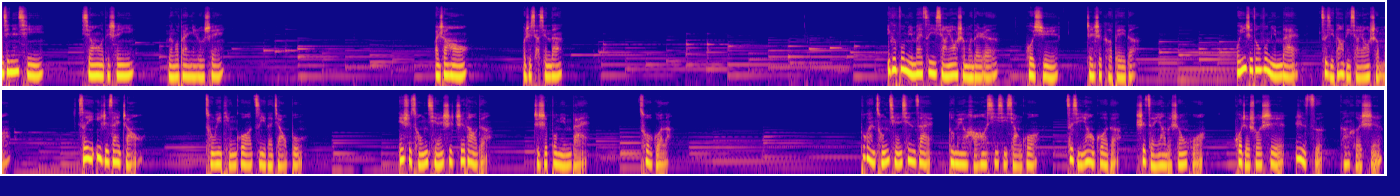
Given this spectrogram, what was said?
从今天起，希望我的声音能够伴你入睡。晚上好，我是小仙丹。一个不明白自己想要什么的人，或许真是可悲的。我一直都不明白自己到底想要什么，所以一直在找，从未停过自己的脚步。也许从前是知道的，只是不明白，错过了。不管从前现在都没有好好细细想过，自己要过的是怎样的生活，或者说是日子更合适。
